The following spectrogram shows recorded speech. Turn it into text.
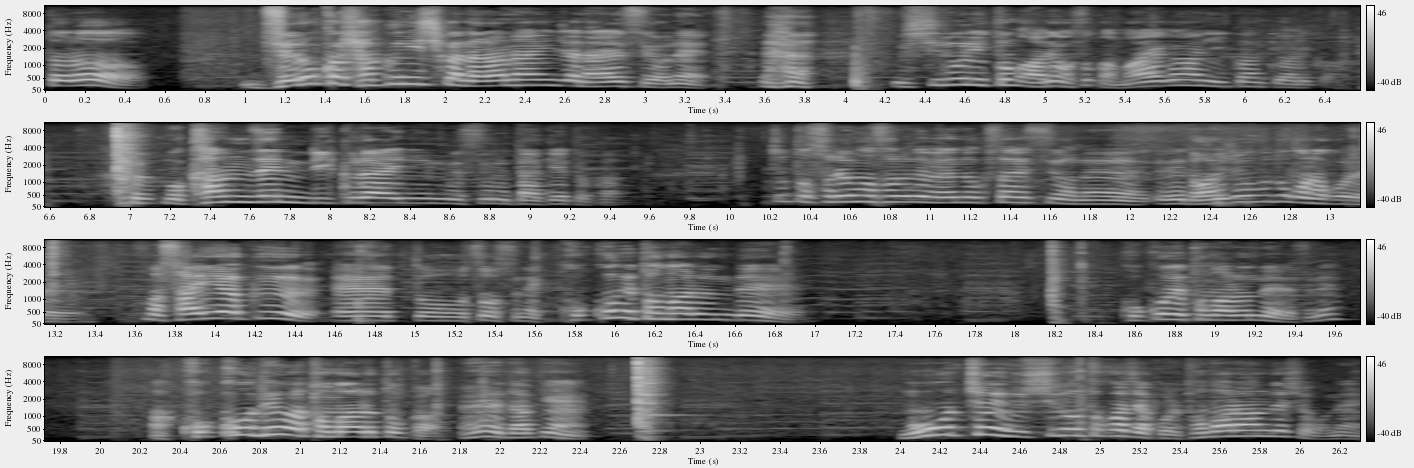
たら0か100にしかならないんじゃないですよね。後ろにともあでもそっか前側に行かんけあれか。もう完全リクライニングするだけとか。ちょっとそれもそれでめんどくさいですよね。え大丈夫とかなこれ。まあ最悪えー、っとそうですね。ここで止まるんで。ここで止まるんでですね。あここでは止まるとか。えー、だけん。もうちょい後ろとかじゃこれ止まらんでしょうね。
